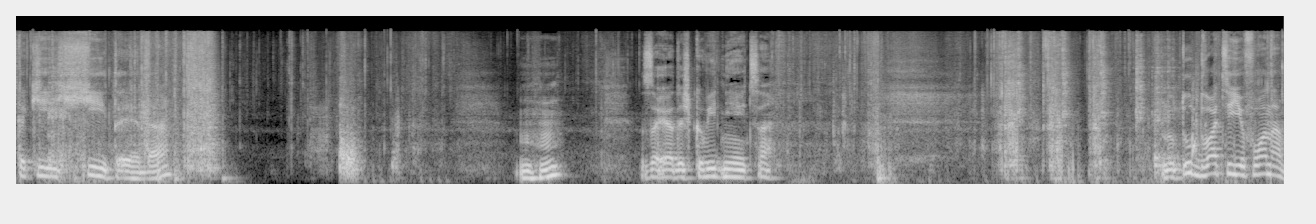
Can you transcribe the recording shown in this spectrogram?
Какие хитрые, да? Угу. Зарядочка виднеется. Ну тут два телефона.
